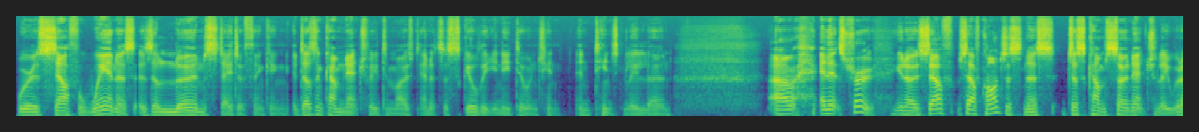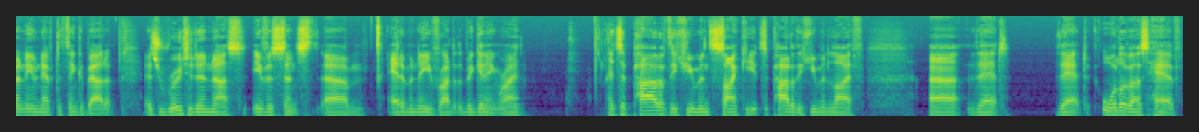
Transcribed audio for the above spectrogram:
Whereas self awareness is a learned state of thinking. It doesn't come naturally to most, and it's a skill that you need to intentionally learn. Uh, and it's true. You know, self self consciousness just comes so naturally. We don't even have to think about it. It's rooted in us ever since um, Adam and Eve, right at the beginning, right? It's a part of the human psyche. It's a part of the human life uh, that that all of us have.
